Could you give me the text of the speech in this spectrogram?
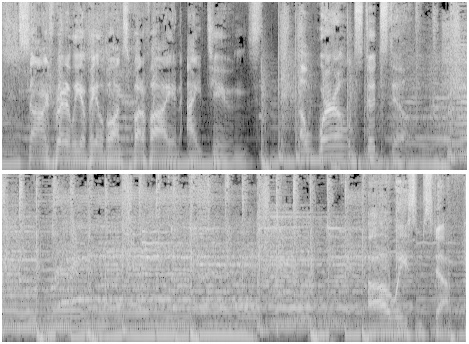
Songs readily available on Spotify and iTunes. A world stood still. Always some stuff.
